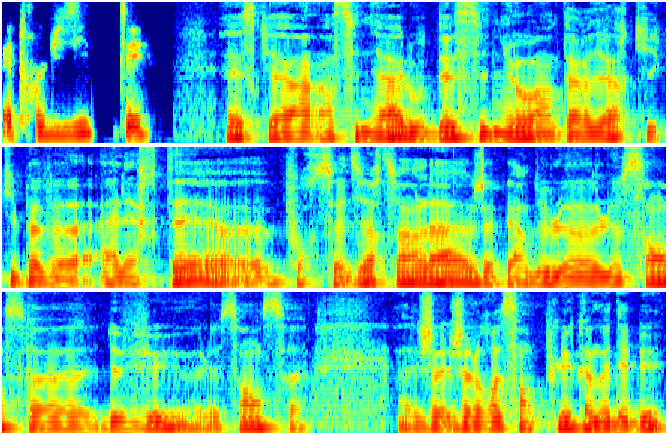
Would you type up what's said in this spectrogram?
être visités. Est-ce qu'il y a un signal ou des signaux intérieurs qui, peuvent alerter euh, pour se dire, tiens, là, j'ai perdu le, sens euh, de vue, le sens, euh, je ne le ressens plus comme au début?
